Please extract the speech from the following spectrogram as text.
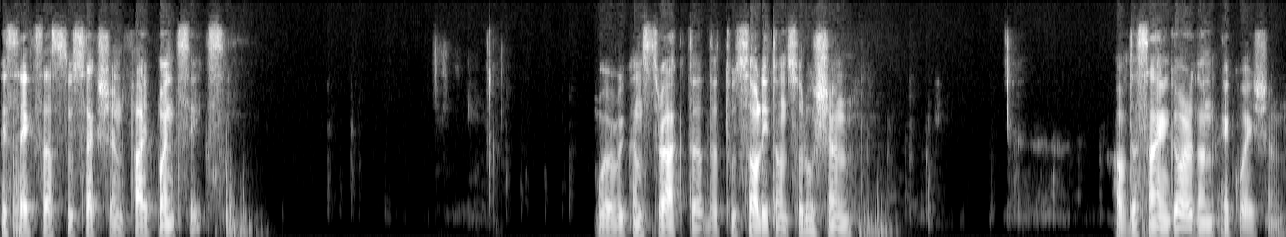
This takes us to section 5.6, where we construct uh, the two soliton solution of the Sine-Gordon equation.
